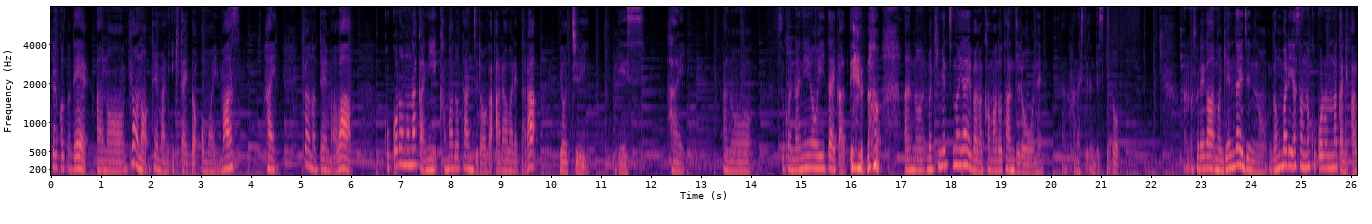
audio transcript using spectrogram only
ということであの今日のテーマに行きたいと思います。はい今日のテーマは心の中にかまど炭治郎が現れたら要注意です。はい。あのそこに何を言いたいかっていうと「あのまあ、鬼滅の刃」のかまど炭治郎をね話してるんですけどあのそれが、まあ、現代人の頑張り屋さんの心の中に現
